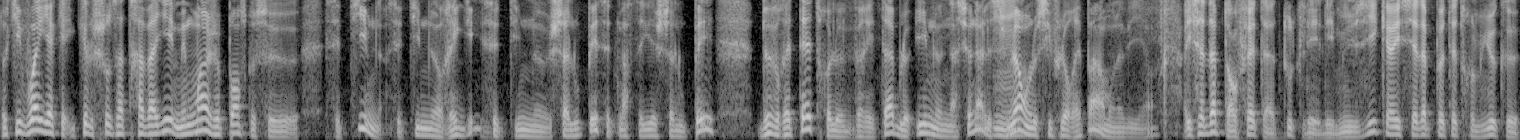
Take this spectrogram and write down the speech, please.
Donc il voit il y a que- quelque chose à travailler. Mais moi, je pense que ce, cet hymne, cet hymne reggae, cet hymne chaloupé, cette Marseillaise chaloupée, devrait être le véritable hymne national. Et Celui-là, Mhm. on le sifflerait pas, à mon avis. hein. Il s'adapte en fait à toutes les, les musiques. hein. Il s'y adapte peut-être mieux que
